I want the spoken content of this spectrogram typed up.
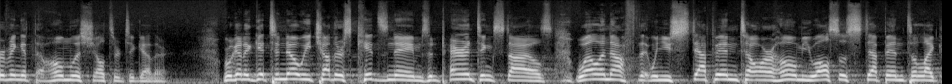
serving at the homeless shelter together. We're going to get to know each other's kids' names and parenting styles well enough that when you step into our home, you also step in to like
